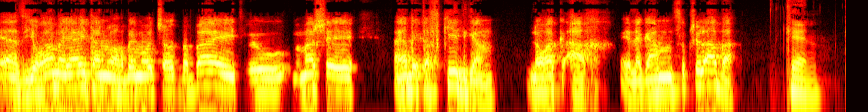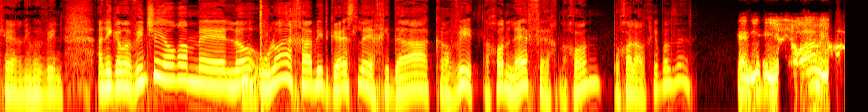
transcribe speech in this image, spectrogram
אז יורם היה איתנו הרבה מאוד שעות בבית, והוא ממש אה, היה בתפקיד גם, לא רק אח, אלא גם סוג של אבא. כן, כן, אני מבין. אני גם מבין שיורם, אה, לא, הוא לא היה חייב להתגייס ליחידה קרבית, נכון? להפך, נכון? תוכל להרחיב על זה? כן, יורם, יורם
